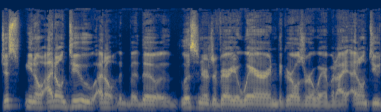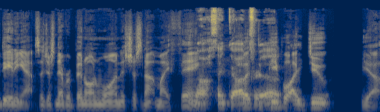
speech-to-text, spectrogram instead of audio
just you know, I don't do, I don't. The, the listeners are very aware and the girls are aware, but I, I don't do dating apps. I've just never been on one. It's just not my thing. oh thank god but for the that people I do, yeah,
